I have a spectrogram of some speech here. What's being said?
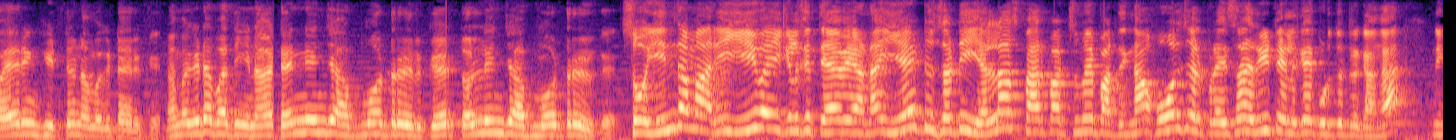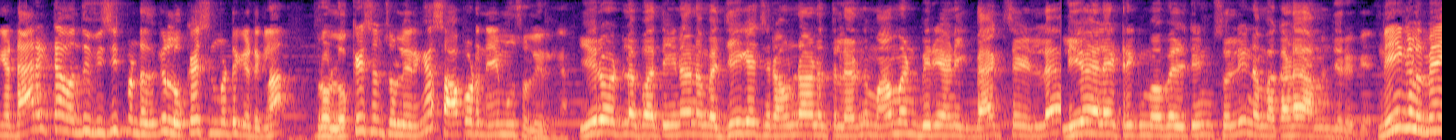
ஒயரிங் ஹிட்டும் நம்ம கிட்ட இருக்கு. நம்ம கிட்ட பாத்தீங்கன்னா டென் இன்ச் அப் மோட்டர் இருக்கு. டுவெல் இன்ச் அப் மோட்டர் இருக்கு. ஸோ இந்த மாதிரி இ வெஹிக்கிளுக்கு தேவையான ஏ டு Z எல்லா ஸ்பேர் பார்ட்ஸுமே பார்த்தீங்கன்னா ஹோல்சேல் ப்ரைஸில் ரீட்டைலுக்கே கொடுத்துட்டு இருக்காங்க. நீங்கள் டேரெக்டாக வந்து விசிட் பண்ணுறதுக்கு லொகேஷன் மட்டும் கேட்டுக்கலாம். ப்ரோ லொகேஷன் சொல்லிருங்க சாப்பாடு நேமும் சொல்லிருங்க. ஈரோட்ல பாத்தீங்கன்னா நம்ம ஜிஹெச் ரவுண்டானத்துல இருந்து மாமன் பிரியாணிக்கு பேக் சைடுல லியோ எலக்ட்ரிக் மொபைல்ட்டின்னு சொல்லி நம்ம கடை அமைஞ்சிருக்கு. நீங்களுமே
